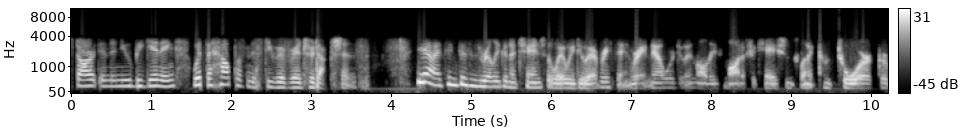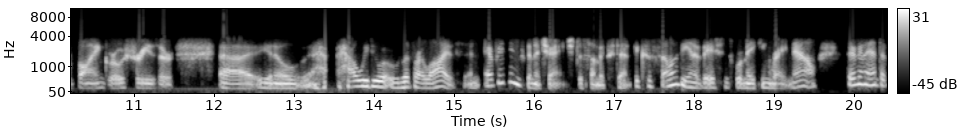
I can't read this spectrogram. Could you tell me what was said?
start and a new beginning with the help of Misty River Introductions. Yeah, I think this is really going to change the way we do everything. Right now, we're doing all these modifications when it comes to work or buying groceries or, uh, you know, how we do it, live our lives, and everything's going to change to some extent because some of the innovations we're making right now, they're going to end up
